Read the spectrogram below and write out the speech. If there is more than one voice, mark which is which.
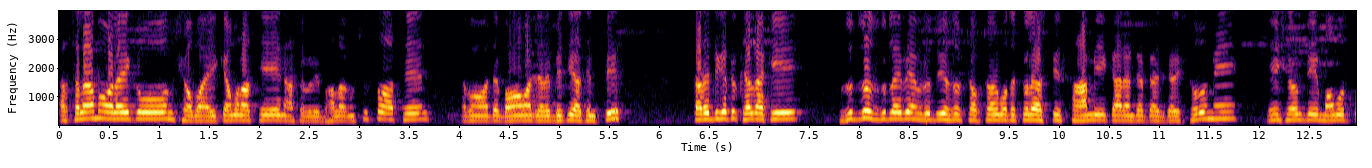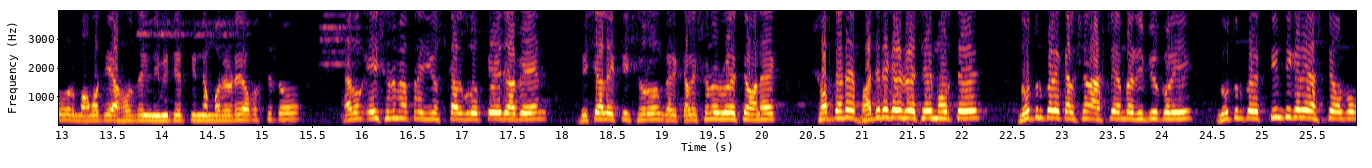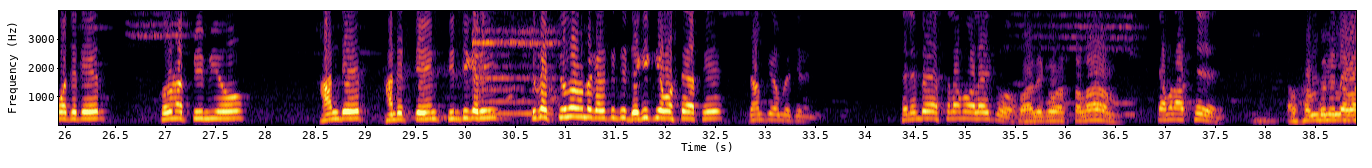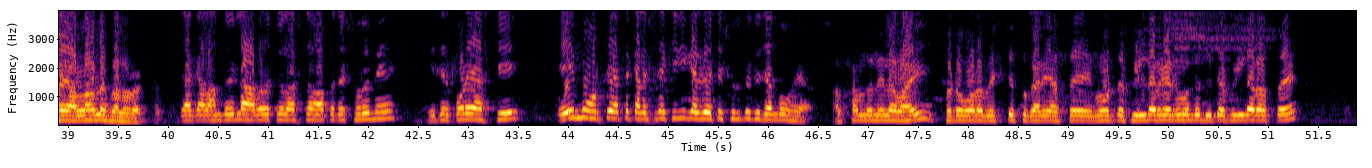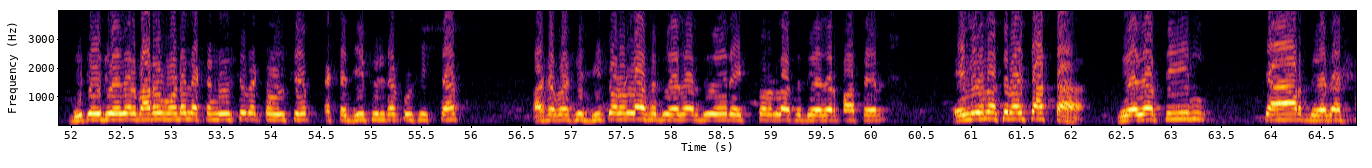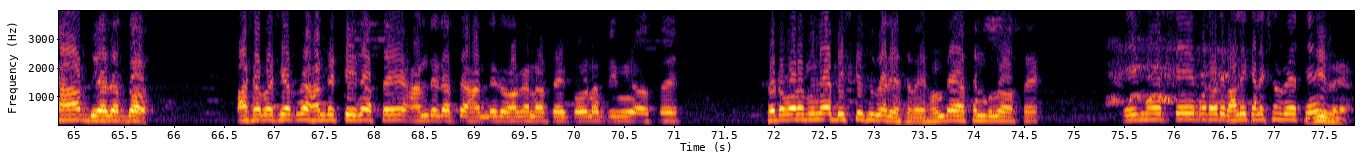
Speaker 1: আসসালামু আলাইকুম, সবাই কেমন আছেন? আশা করি ভালো এবং সুস্থ আছেন এবং আমাদের বাবা মা যারা বেঁচে আছেন প্লিজ তাদের দিকে একটু খেয়াল রাখি। রুদ্রজ গুড আমি রুদ্র সবসময়ের মতো চলে আসছি সামি কার এন্টারপ্রাইজ গাড়ির শোরুমে এই শোরুমটি মোহাম্মদপুর মোহাম্মদিয়া হাউজিং লিমিটেড তিন নম্বর রোডে অবস্থিত। এবং এই শোরুমে আপনারা ইউজ কারগুলো পেয়ে যাবেন। বিশাল একটি শোরুম গাড়ি কালেকশনও রয়েছে অনেক। সব ধরনের বাজেটের গাড়ি রয়েছে এই মুহূর্তে। নতুন করে কালেকশন আসলে আমরা রিভিউ করি। নতুন করে তিনটি গাড়ি আসছে অল্প বাজেটের Corona Premio hundred hundred ten তিনটি গাড়ি। ঠিক আছে চলুন আমরা গাড়ি তিনটি। দেখি কি অবস্থায় আছে। দামটি আমরা জেনে নিই। সেলিম ভাই আসসালামু আলাইকুম।
Speaker 2: ওয়ালাইকুম আসসালাম।
Speaker 1: কেমন আছেন?
Speaker 2: আলহামদুলিল্লাহ ভাই আল্লাহ অনেক ভালো রাখছে।
Speaker 1: যাক আলহামদুলিল্লাহ আবারও চলে আসলাম আপনাদের শোরুমে। ঈদের পরে আসছি। এই মুহূর্তে আপনার কালেকশনে কি কি গাড়ি রয়েছে শুরু একটু জানব ভাইয়া।
Speaker 2: আলহামদুলিল্লাহ ভাই ছোট বড় বেশ কিছু গাড়ি আছে। এই মুহূর্তে ফিল্ডার গাড়ির মধ্যে দুইটা ফিল্ডার আছে। দুইটাই দুই হাজার বারো মডেল একটা নিউ শেপ একটা ওল্ড শেপ একটা জি ফিল্ডার পঁচিশ স্টার পাশাপাশি জি করোলা আছে দুই হাজার দুই এর এক্স করোলা আছে দুই হাজার পাঁচের। এলিয়ন আছে ভাই চারটা দুই হাজার তিন চার দুই হাজার সাত দুই হাজার দশ। পাশাপাশি আপনার হান্ড্রেড টেন আছে হান্ড্রেড আছে হান্ড্রেড ওয়াগান আছে করোনা প্রিমিয়াম আছে। ছোট বড় মিলে বেশ কিছু গাড়ি আছে ভাই হন্ডাই আছেন বলে আছে।
Speaker 1: এই মুহূর্তে মোটামুটি ভালোই কালেকশন রয়েছে।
